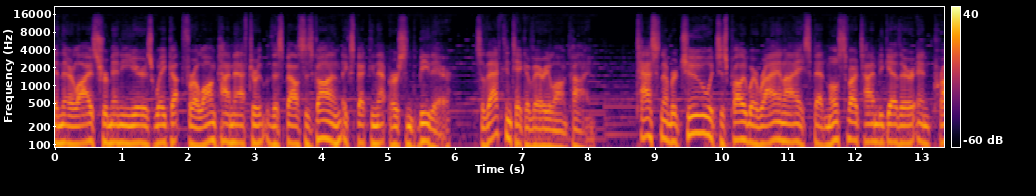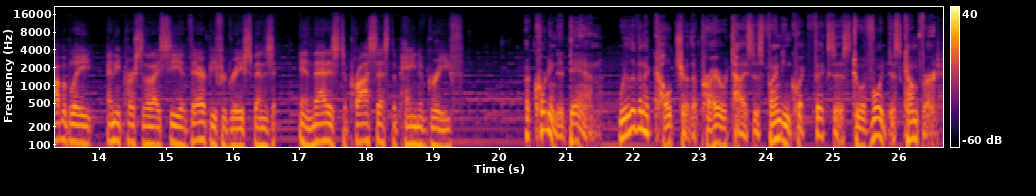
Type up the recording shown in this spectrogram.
in their lives for many years wake up for a long time after the spouse is gone, expecting that person to be there. So that can take a very long time. Task number two, which is probably where Ryan and I spend most of our time together, and probably any person that I see in therapy for grief spends, and that is to process the pain of grief. According to Dan, we live in a culture that prioritizes finding quick fixes to avoid discomfort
